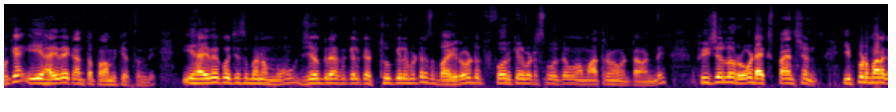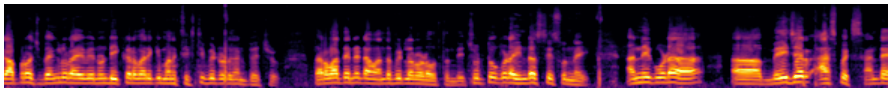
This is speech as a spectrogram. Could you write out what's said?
ఓకే? ఈ హైవేకి అంత ప్రాముఖ్యత ఉంది. ఈ హైవేకి వచ్చేసి మనము జియోగ్రాఫికల్గా two kilometres by road four kilometres మాత్రమే ఉంటామండి. ఫ్యూచర్లో రోడ్ ఎక్స్పాన్షన్. ఇప్పుడు మనకు అప్రోచ్ బెంగళూరు హైవే నుండి ఇక్కడ వరకు మనకి సిక్స్టీ ఫీట్ రోడ్ కనిపించచ్చు. తర్వాత ఏంటంటే వంద ఫీట్ల రోడ్ అవుతుంది. చుట్టూ కూడా ఇండస్ట్రీస్ ఉన్నాయి. అన్నీ కూడా మేజర్ ఆస్పెక్ట్స్ అంటే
